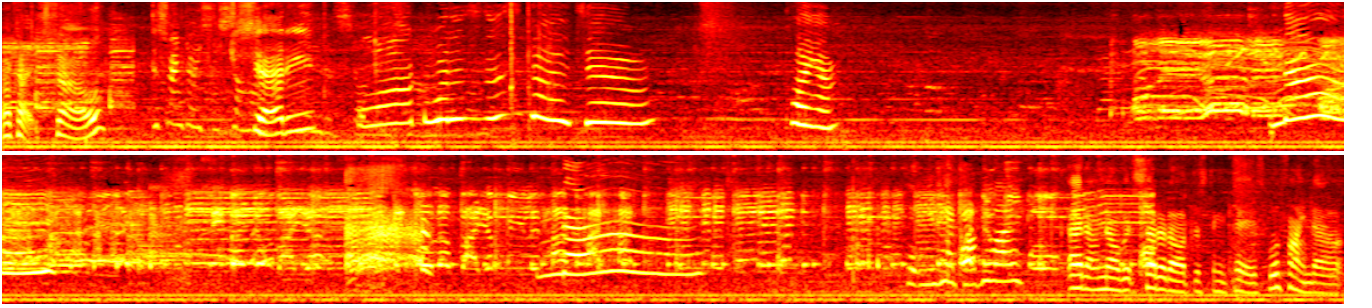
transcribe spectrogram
Okay, so, This for someone. Shetty, look, what does this guy do? Play him. Is that copyright? I don't know, but shut it off just in case. We'll find out.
